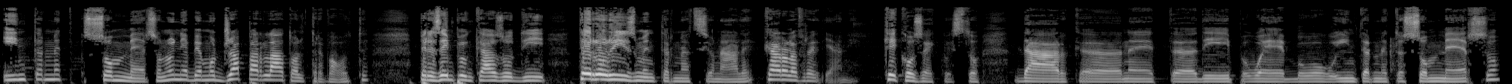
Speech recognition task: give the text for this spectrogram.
internet sommerso. Noi ne abbiamo già parlato altre volte, per esempio in caso di terrorismo internazionale. Carola Frediani, che cos'è questo darknet, deep web o internet sommerso?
